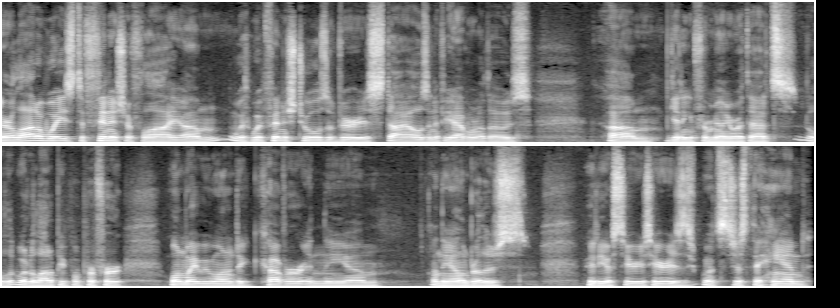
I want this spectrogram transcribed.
There are a lot of ways to finish a fly um, with whip finish tools of various styles, and if you have one of those, um, getting familiar with that's what a lot of people prefer. One way we wanted to cover in the um, on the Allen Brothers video series here is what's just the hand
